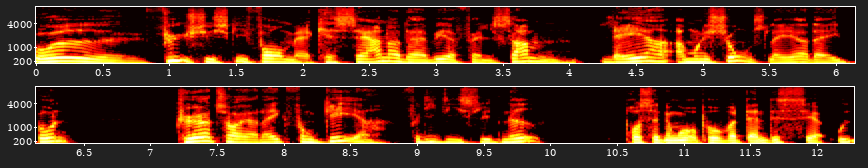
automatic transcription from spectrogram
både fysisk i form af kaserner, der er ved at falde sammen, lager, ammunitionslager, der er i bund, køretøjer, der ikke fungerer, fordi de er slidt ned. Prøv at sætte nogle ord på, hvordan det ser ud.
